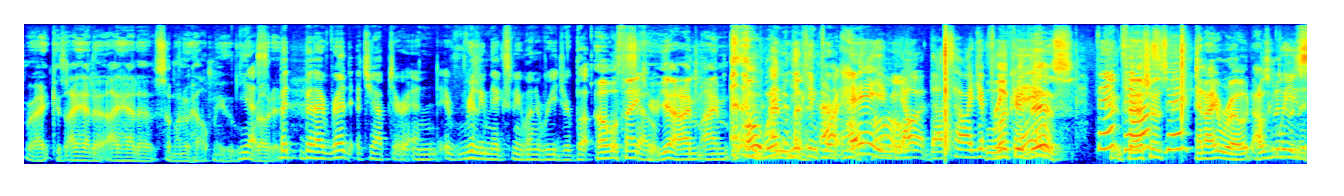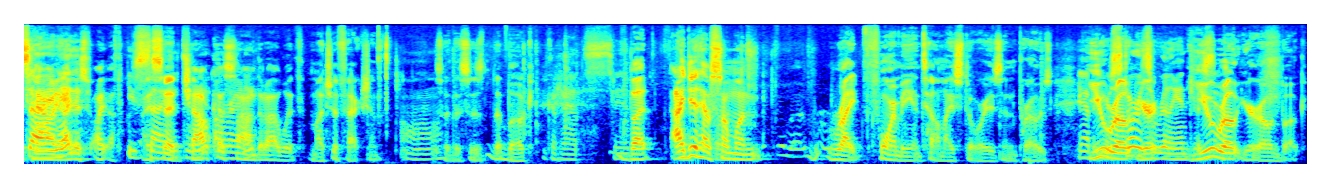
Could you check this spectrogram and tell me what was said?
right? Because I had a I had a someone who helped me who Yes, wrote it. but but I read a chapter and it really makes me want to read your book. oh well, thank So you. Yeah, I'm. I'm. Oh wait, I'm a minute. looking for. Hey, oh, yeah, oh. that's how I get free Look at things. this. Confessions. Fantastic. And I wrote, I was going to do it in you Italian. I just, I, You I said, Ciao already? Cassandra with much affection. So this is the book. Grazie. But I did have someone write for me and tell my stories in prose. Yeah, you your wrote stories your, are really You wrote your own book.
